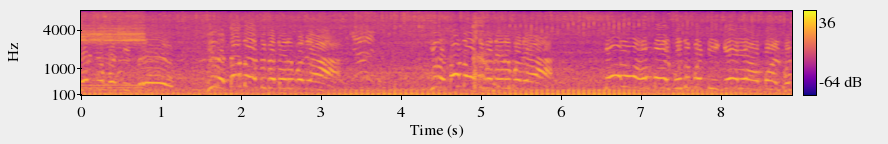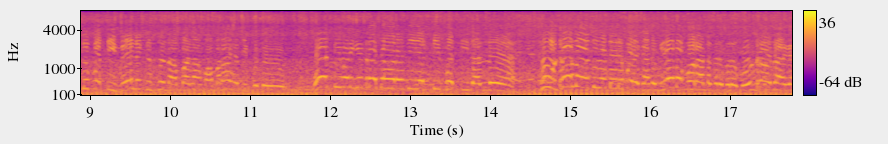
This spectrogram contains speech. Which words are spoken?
தெற்குப்பட்டி பிரேம். இரண்டாவது கட்டிருப்பது இரண்டாவது கொண்டிருப்பது K A Ambal Pudupatti K A Ambal Pudupatti Velukrishnan Ambalam Amaravathi Puthur ஓட்டி வருகின்ற சாரதி எட்டிப்பட்டி நல்லு மூன்றாவது கொண்டிருப்பது கடுமையான போராட்டத்திற்கு பிறகு மூன்றாவதாக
